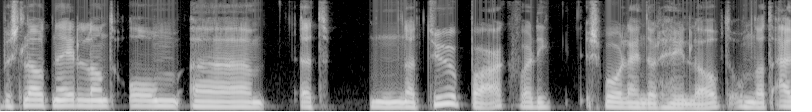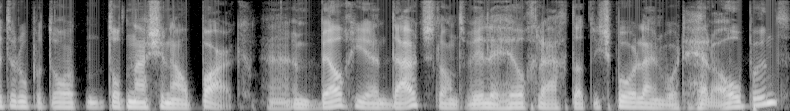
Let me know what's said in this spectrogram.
besloot Nederland om het natuurpark, waar die spoorlijn doorheen loopt, om dat uit te roepen tot, tot nationaal park. En België en Duitsland willen heel graag dat die spoorlijn wordt heropend.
